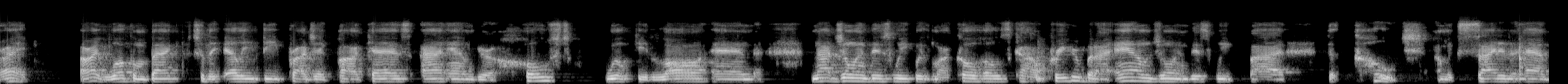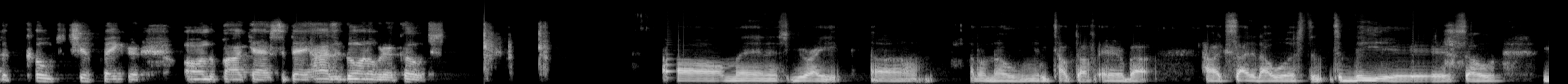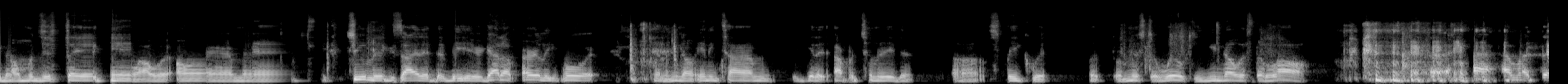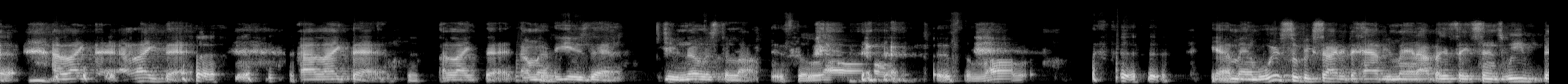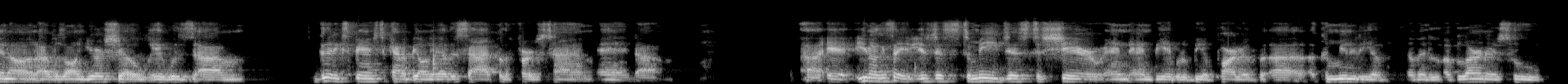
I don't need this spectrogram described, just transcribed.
All right. All right. Welcome back to the LED Project Podcast. I am your host, Wilkie Law, and not joined this week with my co host, Kyle Krieger, but I am joined this week by the coach. I'm excited to have the coach, Chip Baker, on the podcast today. How's it going over there, coach? Oh, man, it's great. Um, I don't know. We talked off air about how excited I was to, to be here. So, you know, I'm gonna just say it again while we're on air, man. Truly excited to be here. Got up early for it, and you know, anytime you get an opportunity to uh, speak with, with, with Mr. Wilkie, you know it's the law. How about that? I like that. I like that. I like that. I like that. I'm gonna use that. You know it's the law. It's the law. it's the law. Yeah, man. We're super excited to have you, man. I better say, since we've been on, I was on your show. It was um, good experience to kind of be on the other side for the first time, and um, uh, it, you know, like I say, it's just to me just to share and and be able to be a part of uh, a community of, of of learners who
